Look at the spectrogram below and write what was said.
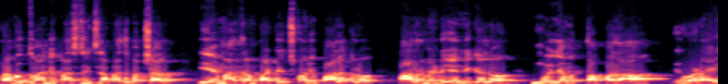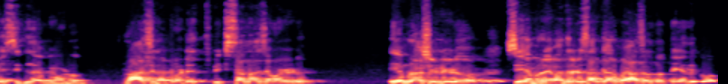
ప్రభుత్వాన్ని ప్రశ్నించిన ప్రతిపక్షాలు ఏ మాత్రం పట్టించుకొని పాలకులు పార్లమెంటు ఎన్నికల్లో మూల్యం తప్పదా? ఎవడా ఈ సిగ్గుదాపినాడు? రాసినటువంటి పిక్స్ అన్నా ఎవడు ఏం రాసిండు సీఎం రేవంత్ రెడ్డి సర్కార్పై అసంతృప్తి. ఎందుకు?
